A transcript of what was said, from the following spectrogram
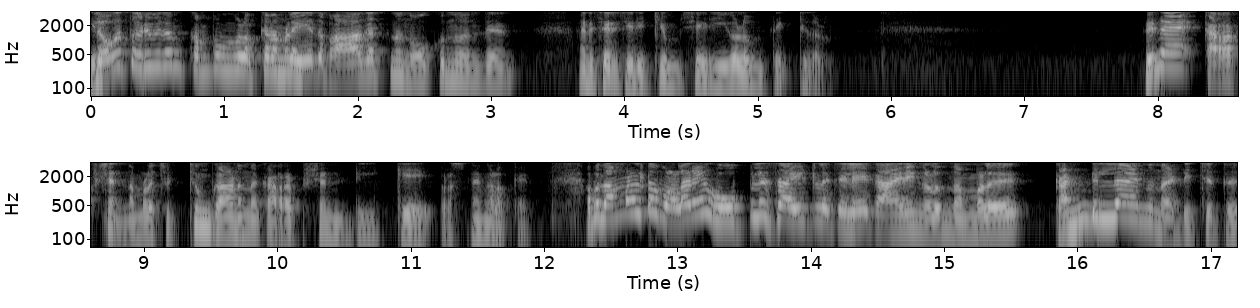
ഈ ലോകത്ത് ഒരുവിധം സംഭവങ്ങളൊക്കെ നമ്മൾ ഏത് ഭാഗത്ത് നിന്ന് നോക്കുന്നു എന്ത് അനുസരിച്ചിരിക്കും ശരികളും തെറ്റുകളും. പിന്നെ കറപ്ഷൻ നമ്മൾ ചുറ്റും കാണുന്ന കറപ്ഷൻ ഡി കെ പ്രശ്നങ്ങളൊക്കെ. അപ്പോൾ നമ്മളുടെ വളരെ ഹോപ്പ്ലെസ് ആയിട്ടുള്ള ചില കാര്യങ്ങളും നമ്മൾ കണ്ടില്ല എന്ന് നടിച്ചിട്ട്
